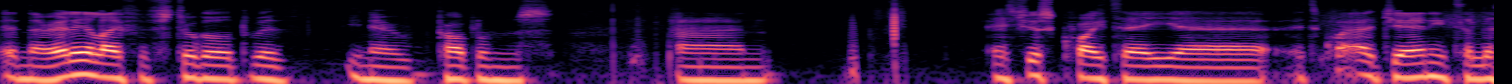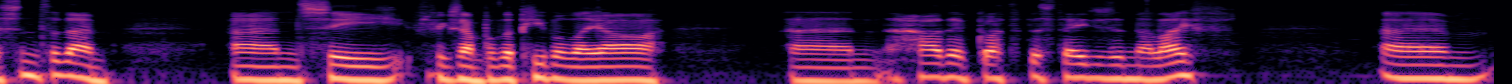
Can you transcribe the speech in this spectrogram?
in their earlier life have struggled with you know problems, and it's just quite a uh, it's quite a journey to listen to them and see, for example, the people they are and how they've got to the stages in their life. Um,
